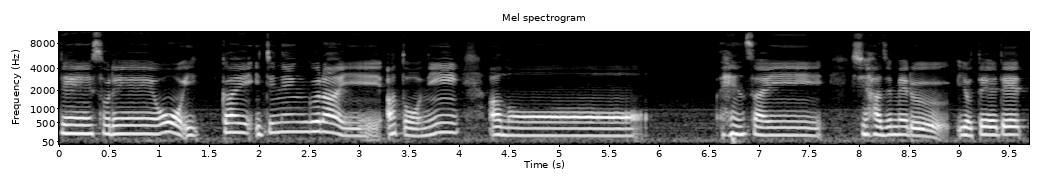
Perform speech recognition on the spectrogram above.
でそれを1回1年ぐらい後にあの返済し始める予定で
